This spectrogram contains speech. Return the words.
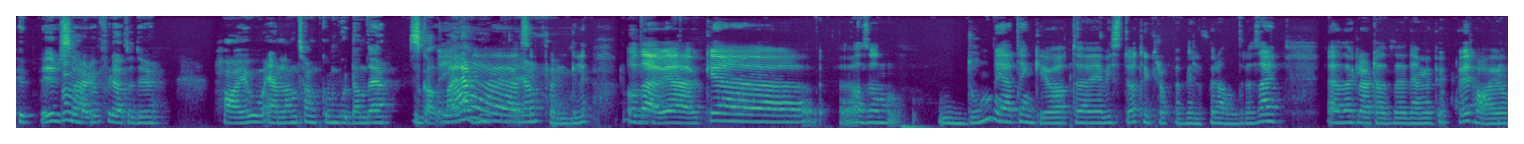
pupper, så Mm. er det jo fordi at du har jo en eller annen tanke om hvordan det skal være. Ja, selvfølgelig. Og det er jo, jeg er jo ikke altså, dum. Jeg tenker jo at jeg visste jo at kroppen ville forandre seg. Eh, Det er klart at det med pupper har jo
